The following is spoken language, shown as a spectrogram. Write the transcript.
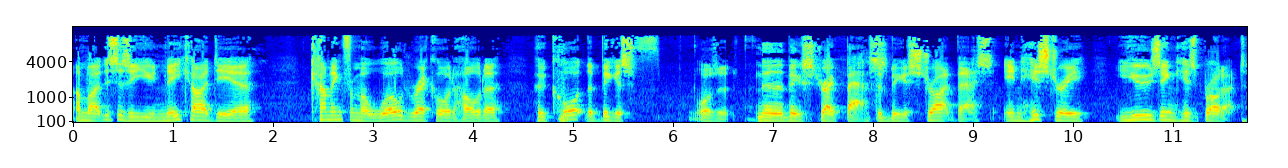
I'm like, this is a unique idea coming from a world record holder who hmm. caught the biggest, what was it, The, the big striped bass. the biggest striped bass in history using his product.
